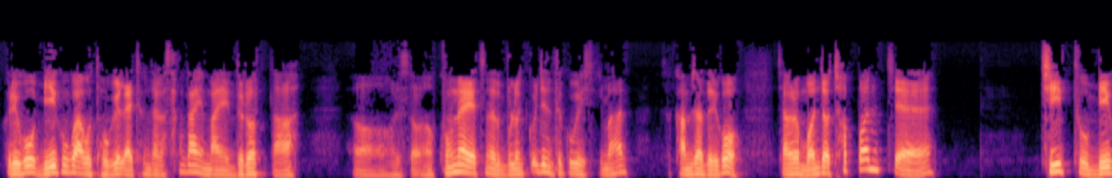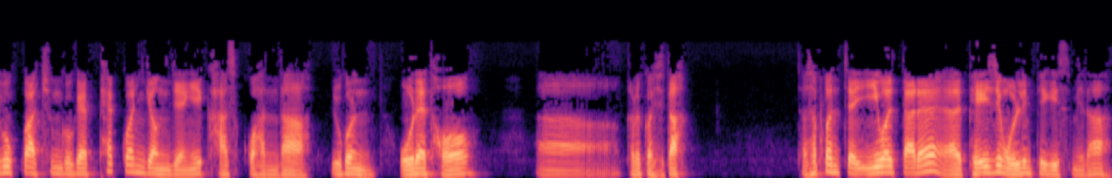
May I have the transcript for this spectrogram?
그리고 미국하고 독일 애청자가 상당히 많이 늘었다. 어, 그래서 국내 애청자도 물론 꾸준히 듣고 계시지만 감사드리고, 자, 그럼 먼저 첫 번째 G2 미국과 중국의 패권 경쟁이 가속화한다. 이건 올해 더 어, 그럴 것이다. 자, 첫 번째 2월 달에 베이징 올림픽이 있습니다.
